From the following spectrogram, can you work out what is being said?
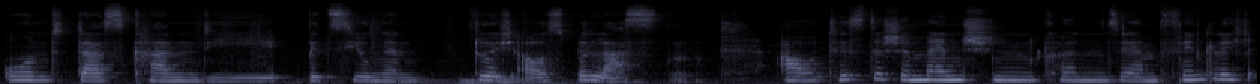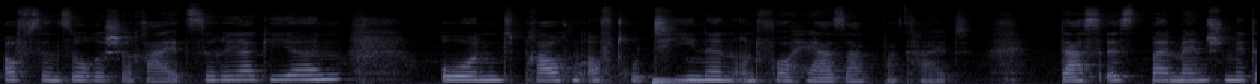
und das kann die Beziehungen durchaus belasten. Autistische Menschen können sehr empfindlich auf sensorische Reize reagieren und brauchen oft Routinen und Vorhersagbarkeit. Das ist bei Menschen mit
